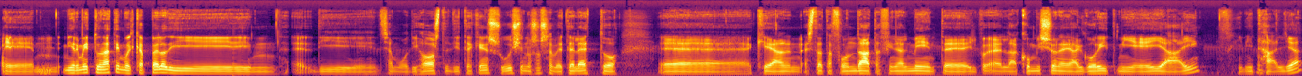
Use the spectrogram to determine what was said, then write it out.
E, mm. Mi rimetto un attimo il cappello di, eh, di, diciamo, di host di Tekken Sushi, non so se avete letto eh, che è stata fondata finalmente il, eh, la commissione algoritmi e AI in Italia.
